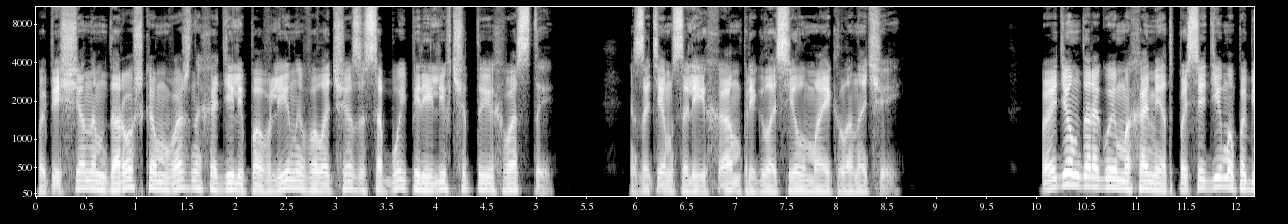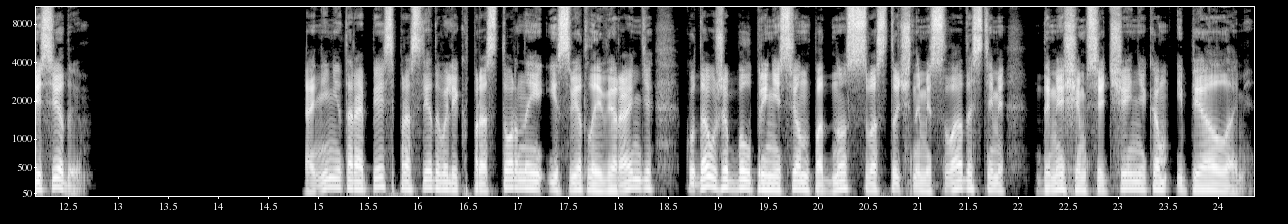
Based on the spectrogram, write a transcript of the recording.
По песчаным дорожкам важно ходили павлины, волоча за собой переливчатые хвосты. Затем Салейхам пригласил Майкла на чай. «Пойдем, дорогой Мохаммед, посидим и побеседуем». Они, не торопясь, проследовали к просторной и светлой веранде, куда уже был принесен поднос с восточными сладостями, дымящимся чайником и пиалами.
